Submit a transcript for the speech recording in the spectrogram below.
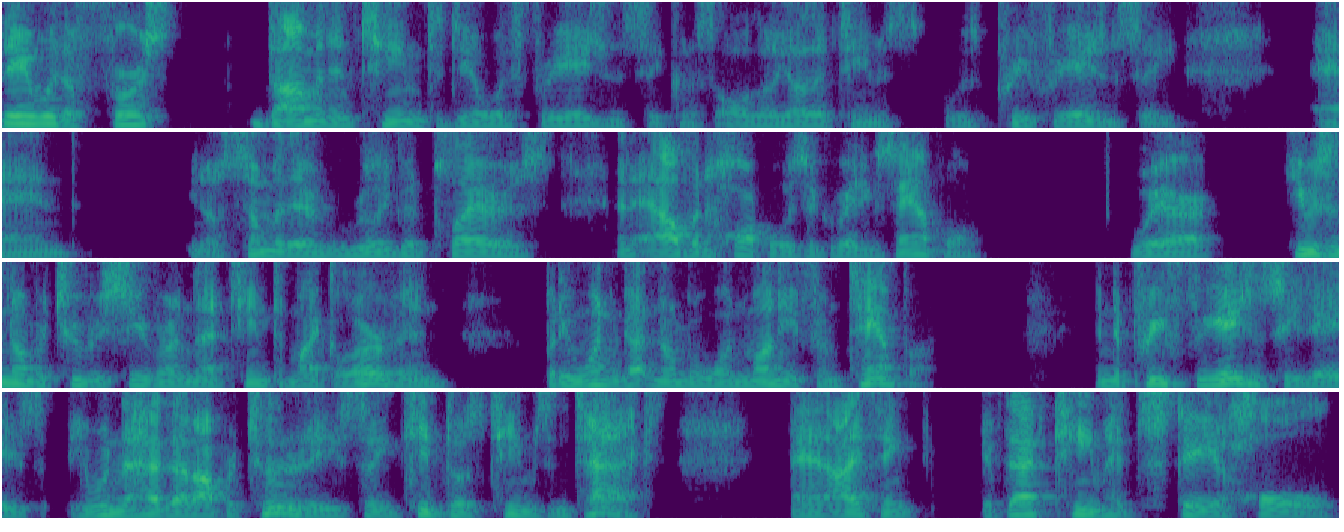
they were the first dominant team to deal with free agency because all the other teams was pre-free agency, and you know some of their really good players. And Alvin Harper was a great example, where he was a number two receiver on that team to Michael Irvin, but he went and got number one money from Tampa. In the pre-free agency days, he wouldn't have had that opportunity. So you keep those teams intact. And I think if that team had stayed whole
